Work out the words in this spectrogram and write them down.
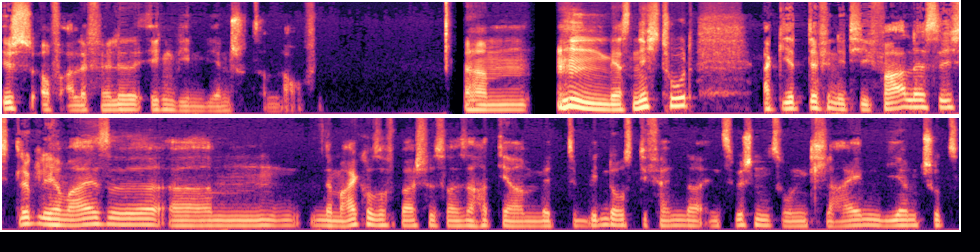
ist auf alle Fälle irgendwie ein Virenschutz am Laufen. Ähm, Wer es nicht tut, agiert definitiv fahrlässig. Glücklicherweise, ähm, eine Microsoft beispielsweise hat ja mit Windows Defender inzwischen so einen kleinen Virenschutz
